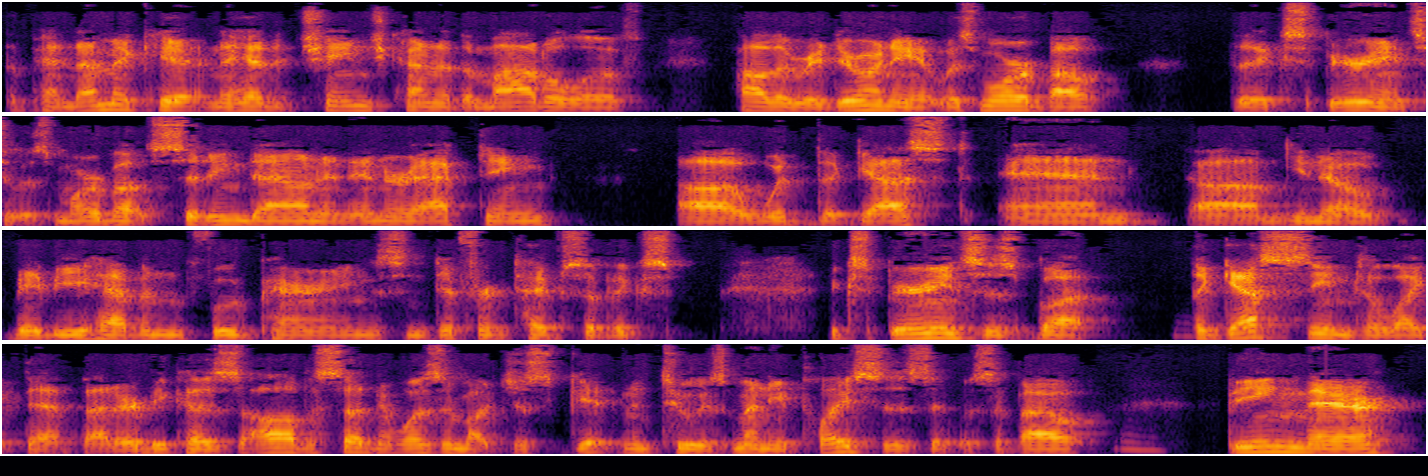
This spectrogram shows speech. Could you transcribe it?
the pandemic hit and they had to change kind of the model of how they were doing it, it was more about the experience. It was more about sitting down and interacting uh, with the guest, and um, you know, maybe having food pairings and different types of ex- experiences. But the guests seemed to like that better because all of a sudden it wasn't about just getting into as many places. It was about Mm. being there,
